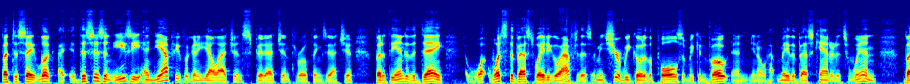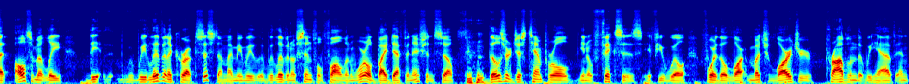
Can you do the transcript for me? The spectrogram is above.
but to say, look, this isn't easy, and yeah, people are going to yell at you and spit at you and throw things at you, but at the end of the day, what, what's the best way to go after this? I mean, sure, we go to the polls and we can vote, and you know, may the best candidates win, but ultimately, the, we live in a corrupt system. I mean, we, we live in a sinful, fallen world by definition. So mm-hmm. those are just temporal, you know, fixes, if you will, for the lar- much larger problem that we have. And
